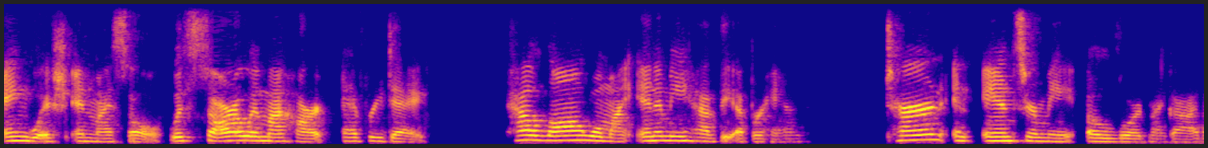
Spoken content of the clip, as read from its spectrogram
anguish in my soul, with sorrow in my heart every day? How long will my enemy have the upper hand? Turn and answer me, O Lord my God.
